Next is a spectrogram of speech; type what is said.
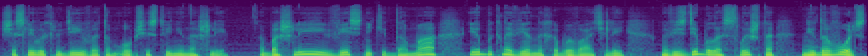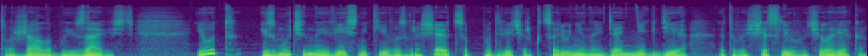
счастливых людей в этом обществе не нашли. Обошли вестники дома и обыкновенных обывателей, но везде было слышно недовольство, жалобы и зависть. И вот измученные вестники возвращаются под вечер к царю, не найдя нигде этого счастливого человека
